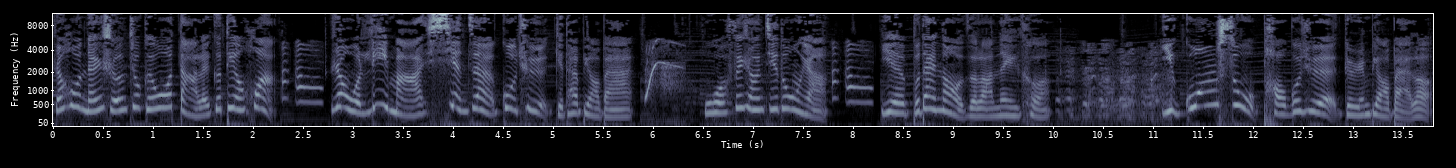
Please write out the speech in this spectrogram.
然后男神就给我打了一个电话，让我立马现在过去给他表白。我非常激动呀，也不带脑子了。那一刻，以光速跑过去给人表白了。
